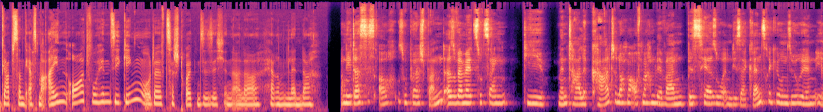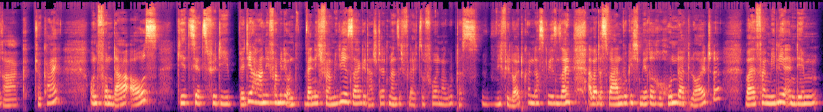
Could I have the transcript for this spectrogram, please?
gab es dann erstmal einen Ort, wohin sie gingen oder zerstreuten sie sich in aller Herren Länder? Nee, das ist auch super spannend. Also wenn wir jetzt sozusagen die mentale Karte nochmal aufmachen. Wir waren bisher so in dieser Grenzregion Syrien, Irak, Türkei. Und von da aus geht's jetzt für die Bedihani-Familie. Und wenn ich Familie sage, dann stellt man sich vielleicht so vor, na gut, das, wie viele Leute können das gewesen sein? Aber das waren wirklich mehrere hundert Leute, weil Familie in dem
